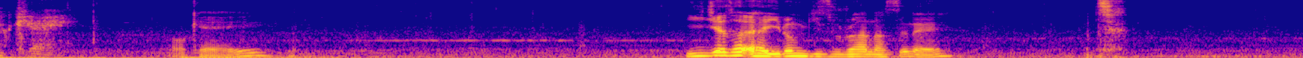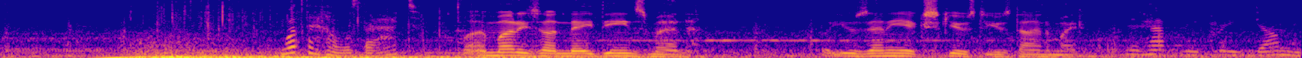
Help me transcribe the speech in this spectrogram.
Okay. 오케이 이제서야 이런 기술을 하나 쓰네 참, What the hell was that? My money's on Nadine's men. They'll use any excuse to use dynamite. It'd have to be pretty dumb to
